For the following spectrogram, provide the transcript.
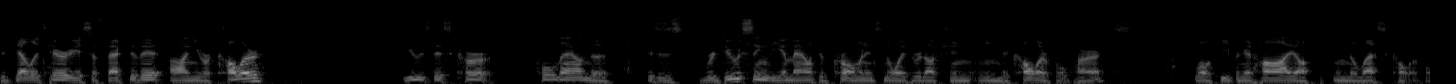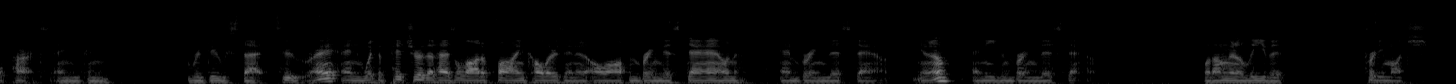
the deleterious effect of it on your color, use this curve. Pull down the, this is reducing the amount of chrominance noise reduction in the colorful parts while keeping it high up in the less colorful parts. And you can reduce that too, right? And with a picture that has a lot of fine colors in it, I'll often bring this down and bring this down, you know, and even bring this down. But I'm going to leave it pretty much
